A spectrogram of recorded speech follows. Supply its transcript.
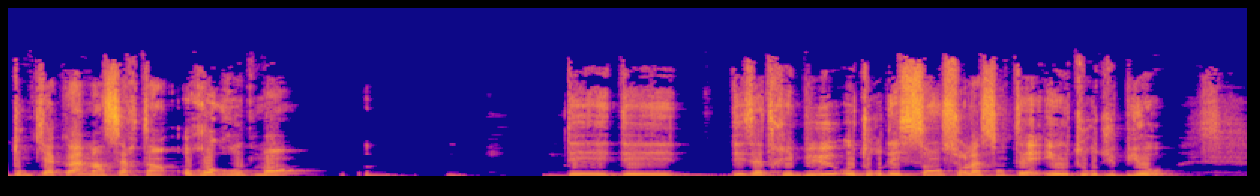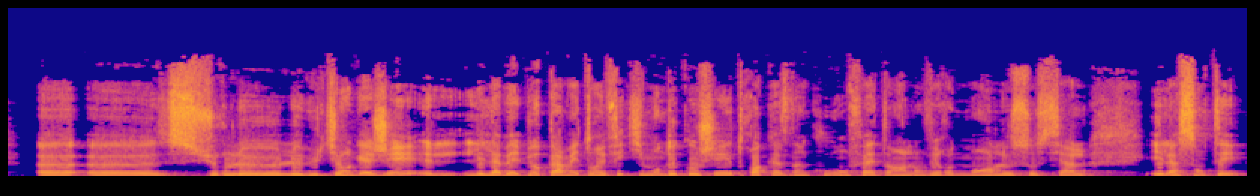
Donc il y a quand même un certain regroupement des attributs autour des sens sur la santé et autour du bio euh, euh, sur le, le multi-engagé, les labels bio permettant effectivement de cocher trois cases d'un coup en fait, hein, l'environnement, le social et la santé.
